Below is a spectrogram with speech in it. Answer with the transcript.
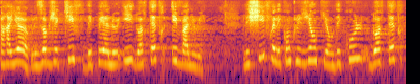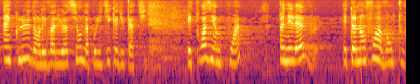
Par ailleurs, les objectifs des PLEI doivent être évalués. Les chiffres et les conclusions qui en découlent doivent être inclus dans l'évaluation de la politique éducative. Et troisième point, un élève est un enfant avant tout.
